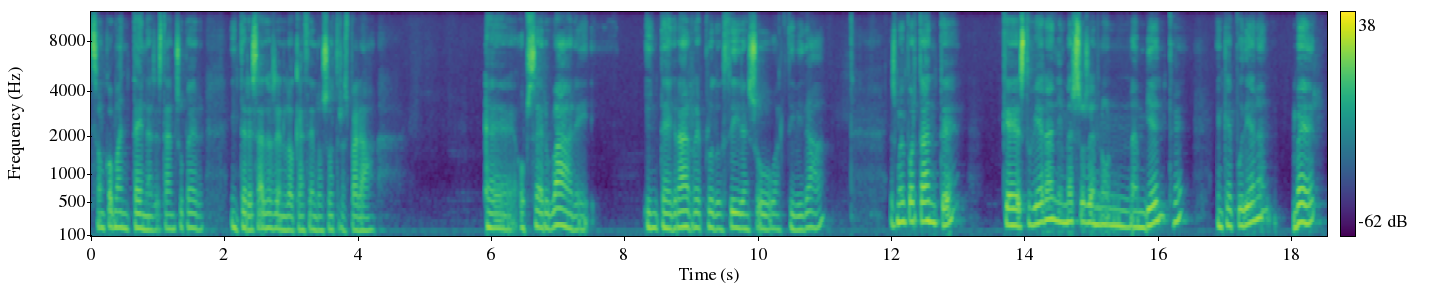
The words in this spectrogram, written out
son como antenas, están súper interesados en lo que hacen los otros para eh, observar e integrar, reproducir en su actividad, es muy importante que estuvieran inmersos en un ambiente en que pudieran ver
